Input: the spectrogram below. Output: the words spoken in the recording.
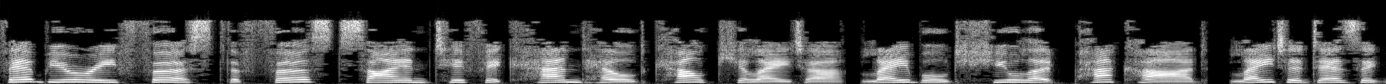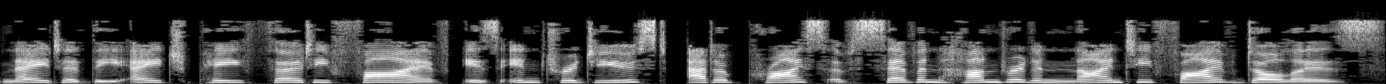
February 1 – The first scientific handheld calculator labeled Hewlett-Packard, later designated the HP-35 is introduced, at a price of $795.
